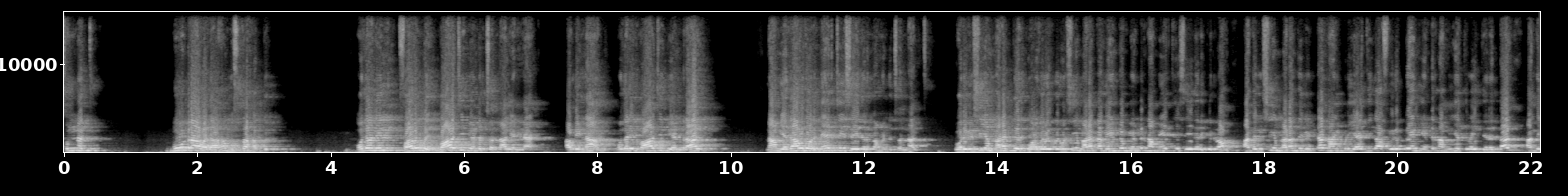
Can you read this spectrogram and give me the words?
சுன்னத் மூன்றாவதாக முஸ்தஹப். முதலில் பருவு வாஜிப் என்று சொன்னால் என்ன? அப்படின்னா முதலில் வாஜிப் என்றால் நாம் ஏதாவது ஒரு நேர்ச்சை செய்திருக்கோம் என்று சொன்னால் ஒரு விஷயம் நடக்க ஒரு விஷயம் நடக்க வேண்டும் என்று நாம் நேர்ச்சை செய்திருக்கிறோம். அந்த விஷயம் நடந்து விட்டால் நான் இப்படி ஏத்திகாஃப் இருப்பேன் என்று நாம் நியத்து வைத்திருந்தால் அந்த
